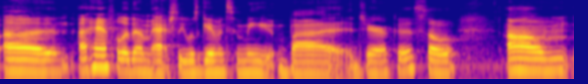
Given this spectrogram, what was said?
Uh, a handful of them actually was given to me by Jerica. So, um,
